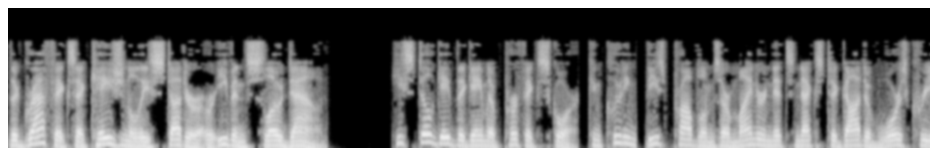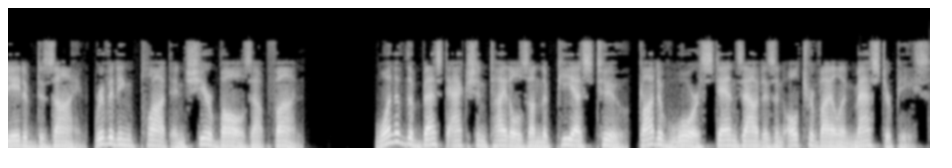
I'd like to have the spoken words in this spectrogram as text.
"...the graphics occasionally stutter or even slow down." He still gave the game a perfect score, concluding, these problems are minor nits next to God of War's creative design, riveting plot and sheer balls-out fun. One of the best action titles on the PS2, God of War stands out as an ultraviolent masterpiece.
